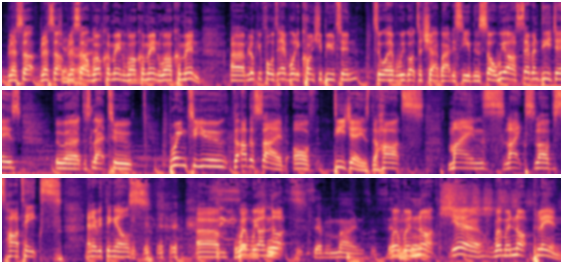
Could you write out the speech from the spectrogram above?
Bless up, bless up, bless up. Welcome in, welcome in, welcome in. Um, looking forward to everybody contributing to whatever we got to chat about this evening. So we are seven DJs who uh, just like to bring to you the other side of DJs, the hearts, minds, likes, loves, heartaches, and everything else. Um, when we are not Seven minds. Seven when we're not, yeah, when we're not playing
